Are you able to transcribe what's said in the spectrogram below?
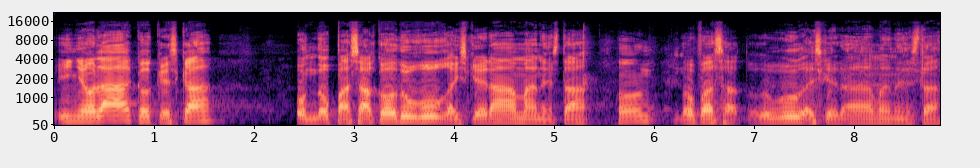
inolako keska, ondo pasako dugu gaizkera manesta. Ondo pasatu dugu gaizkera manesta.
